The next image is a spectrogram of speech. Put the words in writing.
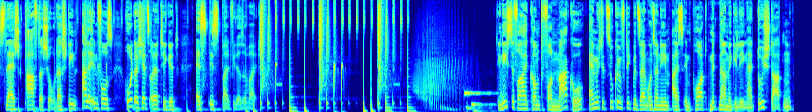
slash aftershow. Da stehen alle Infos. Holt euch jetzt euer Ticket. Es ist bald wieder soweit. Die nächste Frage kommt von Marco. Er möchte zukünftig mit seinem Unternehmen als Import-Mitnahmegelegenheit durchstarten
